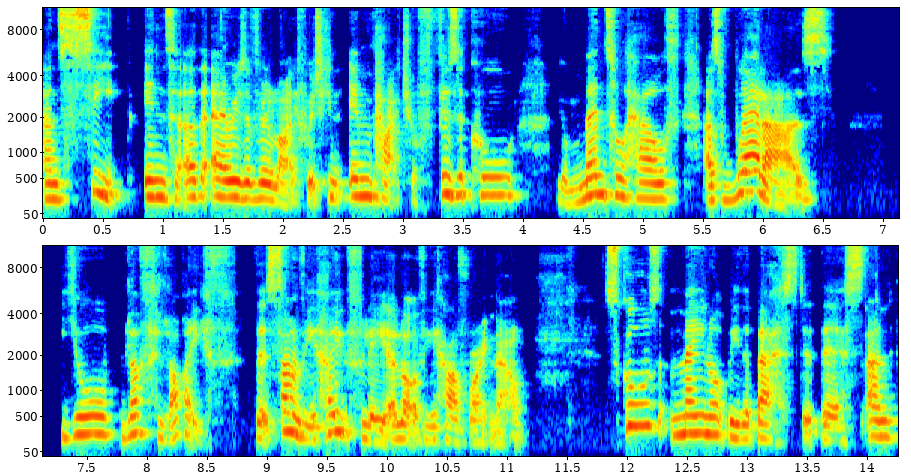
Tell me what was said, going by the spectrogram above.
and seep into other areas of your life, which can impact your physical, your mental health, as well as your love for life that some of you, hopefully, a lot of you have right now. Schools may not be the best at this and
